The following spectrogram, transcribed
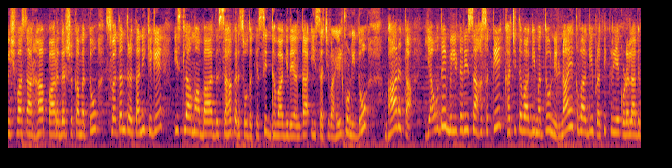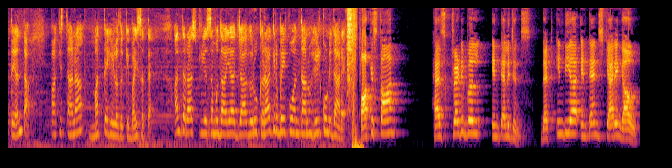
ವಿಶ್ವಾಸಾರ್ಹ, ಪಾರದರ್ಶಕ ಮತ್ತು ಸ್ವತಂತ್ರ ತನಿಖೆಗೆ ಇಸ್ಲಾಮಾಬಾದ್ ಸಹಕರಿಸುವುದಕ್ಕೆ ಸಿದ್ಧವಾಗಿದೆ ಅಂತ ಈ ಸಚಿವ ಹೇಳಿಕೊಂಡಿದ್ದು, ಭಾರತ ಯಾವುದೇ ಮಿಲಿಟರಿ ಸಾಹಸಕ್ಕೆ ಖಚಿತವಾಗಿ ಮತ್ತು ನಿರ್ಣಾಯಕವಾಗಿ ಪ್ರತಿಕ್ರಿಯೆ ಕೊಡಲಾಗುತ್ತೆ ಅಂತ ಪಾಕಿಸ್ತಾನ ಮತ್ತೆ ಹೇಳೋದಕ್ಕೆ ಬಯಸುತ್ತೆ. ಅಂತಾರಾಷ್ಟ್ರೀಯ ಸಮುದಾಯ ಜಾಗರೂಕರಾಗಿರಬೇಕು ಅಂತಾನು ಹೇಳ್ಕೊಂಡಿದ್ದಾರೆ. Pakistan has credible intelligence that India intends carrying out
